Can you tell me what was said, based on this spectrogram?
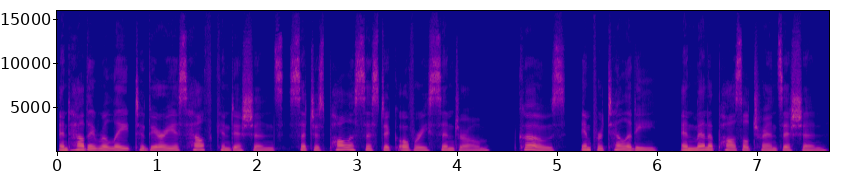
and how they relate to various health conditions such as polycystic ovary syndrome, PCOS, infertility, and menopausal transition.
